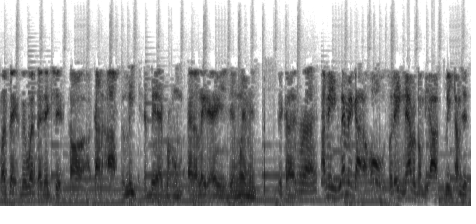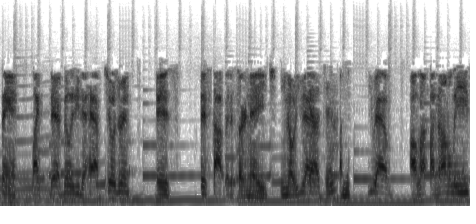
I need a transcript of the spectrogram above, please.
what's that? What's that shit called? Kind of obsolete in the bedroom at a later age than women because right. I mean women got a hold, so they never gonna be obsolete. I'm just saying like their ability to have children is is stopped at a certain age. You know, you have gotcha. you have anomalies,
